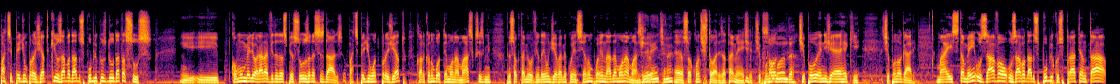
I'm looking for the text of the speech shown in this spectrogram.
participei de um projeto que usava dados públicos do DataSUS. E, e, como melhorar a vida das pessoas usando esses dados. Eu participei de um outro projeto, claro que eu não botei a mão na massa, que vocês me, o pessoal que está me ouvindo aí um dia vai me conhecer, eu não põe nada a mão na massa. Gerente, viu? né? É, eu só conto história, exatamente. tipo só no, manda. Tipo o NGR aqui, tipo Nogari. Mas também usavam, usavam dados públicos para tentar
